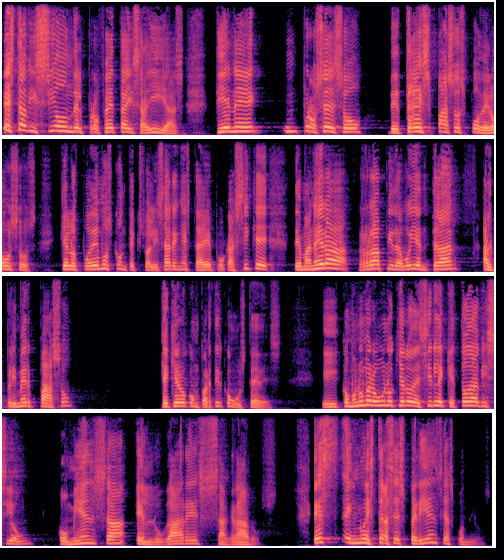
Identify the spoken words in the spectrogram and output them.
Esta visión del profeta Isaías tiene un proceso de tres pasos poderosos que los podemos contextualizar en esta época. Así que de manera rápida voy a entrar al primer paso que quiero compartir con ustedes. Y como número uno quiero decirle que toda visión comienza en lugares sagrados. Es en nuestras experiencias con Dios.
